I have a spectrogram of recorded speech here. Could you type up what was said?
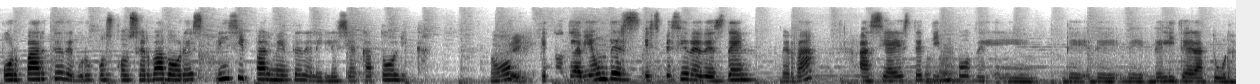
por parte de grupos conservadores, principalmente de la Iglesia Católica, ¿no? En donde había una especie de desdén, ¿verdad?, hacia este tipo de, literatura.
